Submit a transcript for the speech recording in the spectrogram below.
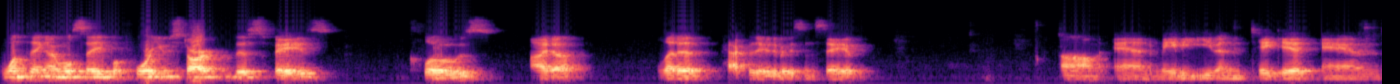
one thing I will say before you start this phase, close IDA, let it pack the database and save. Um, and maybe even take it and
